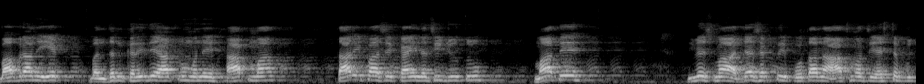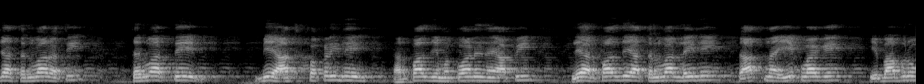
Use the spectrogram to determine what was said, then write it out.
બાબરાને એક બંધન કરી દે આટલું મને આપમાં. તારી પાસે કાંઈ નથી જોતું. માં તે દિવસમાં આદ્યાશક્તિ પોતાના હાથમાંથી અષ્ટભુજા તલવાર હતી. તલવાર તે બે હાથ પકડીને હરપાલજી મકવાણીને આપી. લે હરપાલજી આ તલવાર લઈને રાતના એક વાગે એ બાબરો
